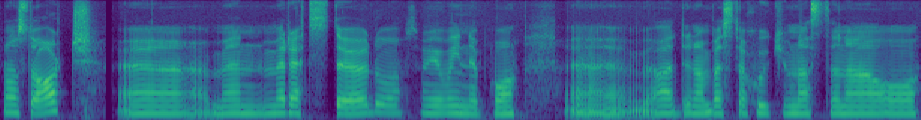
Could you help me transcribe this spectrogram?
från start. Eh, men med rätt stöd då, som jag var inne på. Eh, jag hade de bästa sjukgymnasterna och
